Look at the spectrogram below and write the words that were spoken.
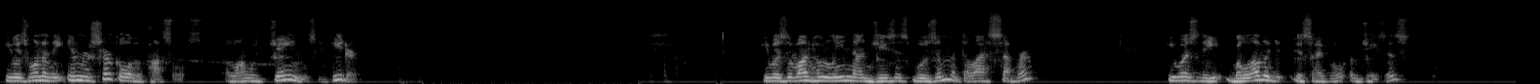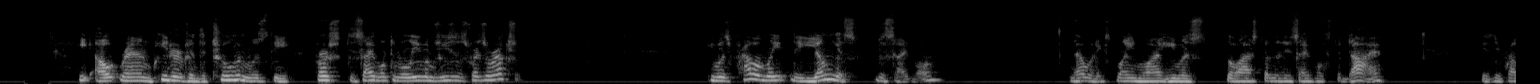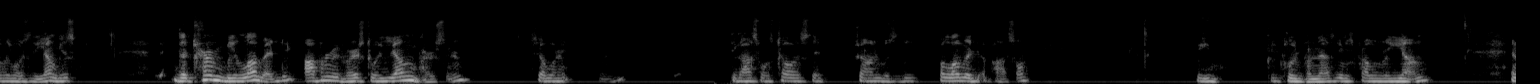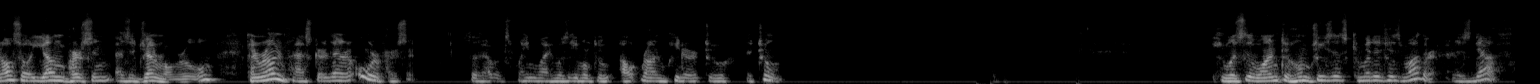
He was one of the inner circle of apostles, along with James and Peter. He was the one who leaned on Jesus' bosom at the Last Supper. He was the beloved disciple of Jesus. He outran Peter to the tomb and was the first disciple to believe in Jesus' resurrection. He was probably the youngest disciple. That would explain why he was the last of the disciples to die, as he probably was the youngest. The term beloved often refers to a young person. So when, it, the Gospels tell us that John was the beloved apostle, we conclude from that that he was probably young. And also, a young person, as a general rule, can run faster than an older person. So that would explain why he was able to outrun Peter to the tomb. He was the one to whom Jesus committed his mother at his death.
